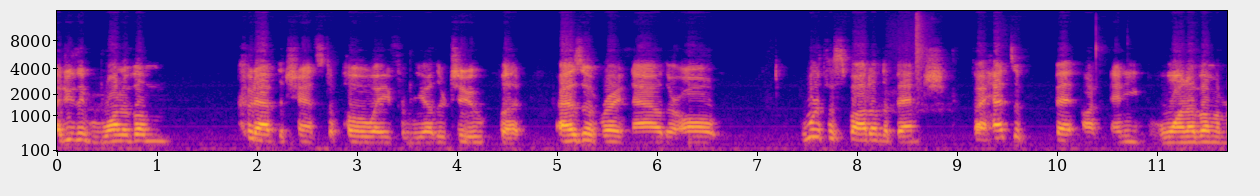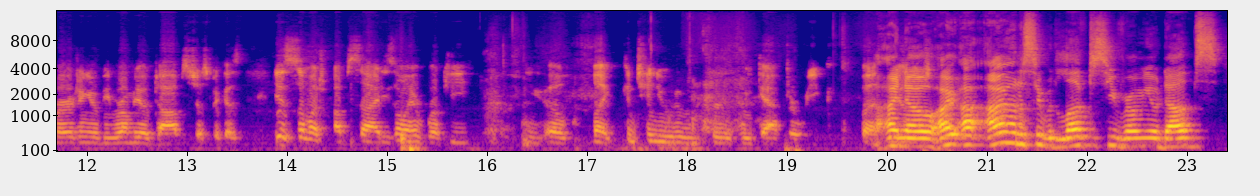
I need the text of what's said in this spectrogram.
I do think one of them could have the chance to pull away from the other two, but as of right now, they're all worth a spot on the bench. If I had to bet on any one of them emerging, it would be Romeo Doubs, just because he has so much upside. He's only a rookie. He'll like continue to improve week after week. But I know. I, I I honestly would love to see Romeo Doubs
